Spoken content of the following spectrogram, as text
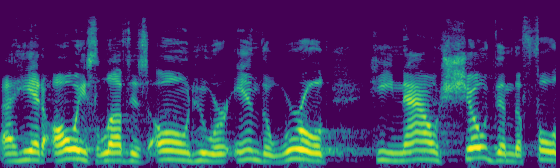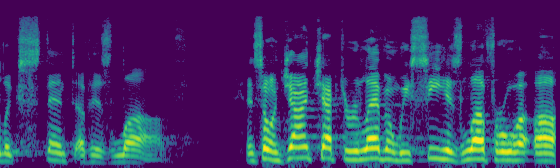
uh, he had always loved his own who were in the world. He now showed them the full extent of his love. And so in John chapter 11, we see his love for uh,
